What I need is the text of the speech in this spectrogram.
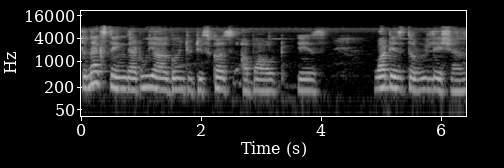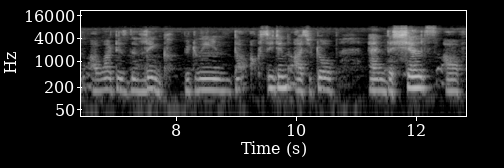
The next thing that we are going to discuss about is what is the relation or what is the link between the oxygen isotope and the shells of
